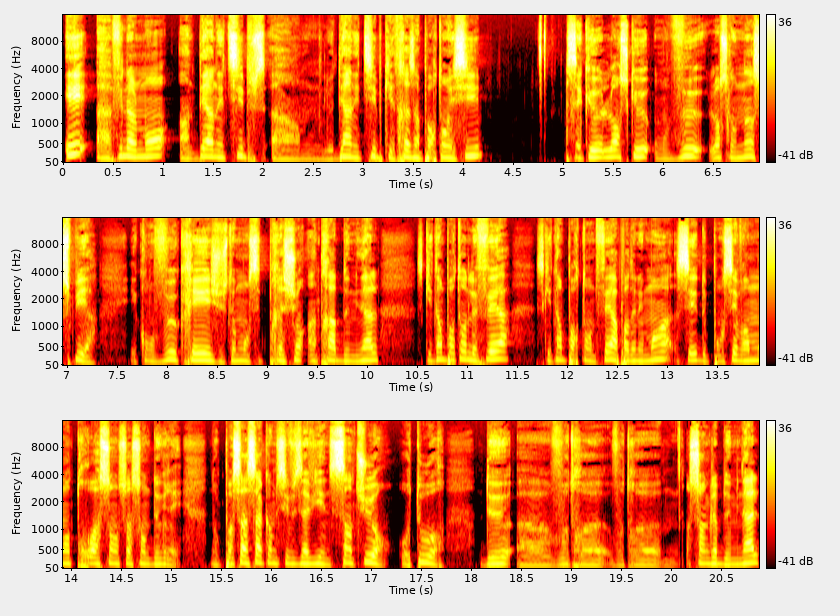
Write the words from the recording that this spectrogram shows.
Et euh, finalement, un dernier tips, le dernier type qui est très important ici, c'est que lorsque on veut, lorsqu'on inspire et qu'on veut créer justement cette pression intra-abdominale, ce qui est important de le faire, ce qui est important de faire, pardonnez-moi, c'est de penser vraiment 360 degrés. Donc pensez à ça comme si vous aviez une ceinture autour de euh, votre votre sangle abdominale.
